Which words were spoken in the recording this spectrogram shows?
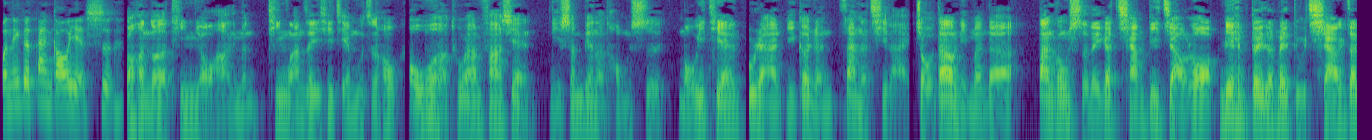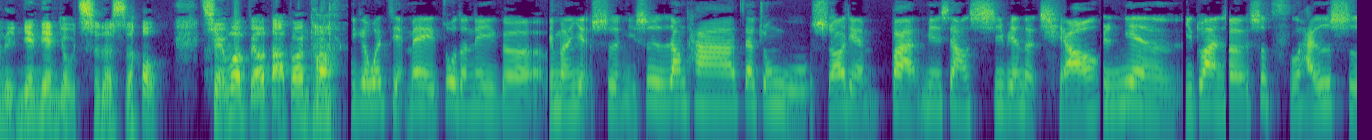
我那个蛋糕也是。有很多的听友哈，你们听完这一期节目之后，偶尔突然发现你身边的同事某一天突然一个人站了起来，走到你们的。办公室的一个墙壁角落，面对着那堵墙，在那里念念有词的时候，千万不要打断他。你给我姐妹做的那一个你们也是，你是让她在中午十二点半面向西边的墙去念一段，呃，是词还是诗？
